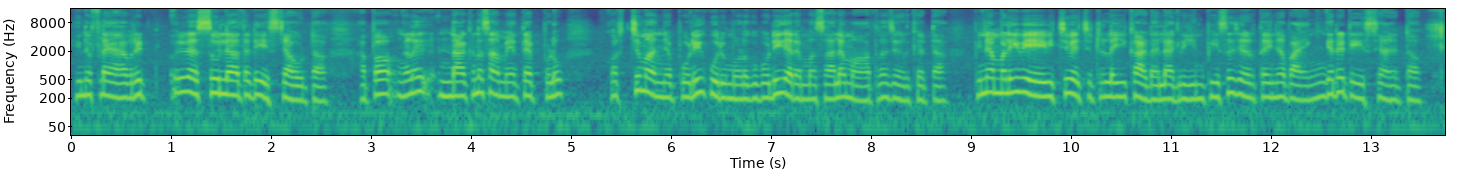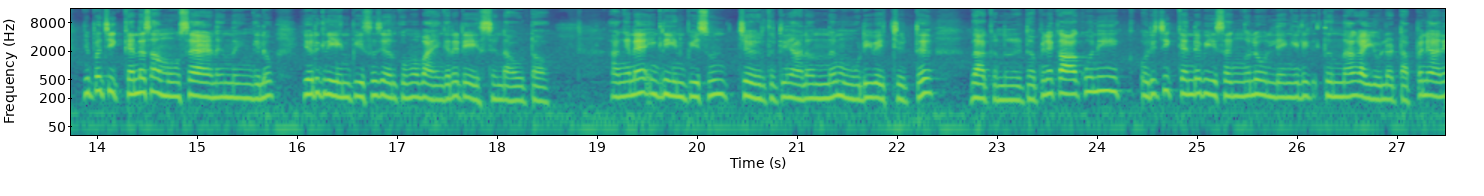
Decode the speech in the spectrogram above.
ഇതിന്റെ ഫ്ലേവർ ഒരു രസമില്ലാത്ത ടേസ്റ്റ് ആവും കേട്ടോ അപ്പോൾ നിങ്ങൾ ഉണ്ടാക്കുന്ന സമയത്ത് എപ്പോഴും കുറച്ച് മഞ്ഞൾപ്പൊടി കുരുമുളക് പൊടി ഗരം മസാല മാത്രം ചേർക്കട്ട. പിന്നെ നമ്മൾ ഈ വേവിച്ച് വെച്ചിട്ടുള്ള ഈ കടല ഗ്രീൻ പീസ് ചേർത്ത് കഴിഞ്ഞാൽ ഭയങ്കര ടേസ്റ്റാണ് കേട്ടോ ഇനിയിപ്പോൾ ചിക്കന്റെ സമൂസ ആണെന്നെങ്കിലും ഈ ഒരു ഗ്രീൻ പീസ് ചേർക്കുമ്പോൾ ഭയങ്കര ടേസ്റ്റ് ഉണ്ടാവും കേട്ടോ അങ്ങനെ ഈ ഗ്രീൻ പീസും ചേർത്തിട്ട് ഞാനൊന്ന് മൂടി വെച്ചിട്ട് ഇതാക്കുന്നുണ്ട് കേട്ടോ പിന്നെ കാക്കൂന് ഒരു ചിക്കന്റെ പീസെങ്കിലും ഇല്ലെങ്കിൽ തിന്നാൻ കഴിയൂല കേട്ടോ അപ്പം ഞാൻ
